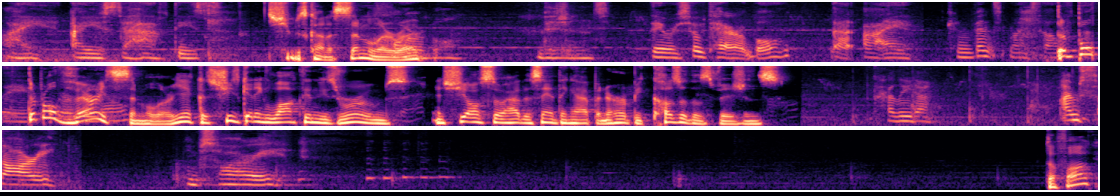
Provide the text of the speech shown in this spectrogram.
I I used to have these She was kind of similar, right? horrible visions. They were so terrible that I convinced myself They're both they they're both were very real. similar, yeah, because she's getting locked in these rooms, and she also had the same thing happen to her because of those visions. Carlita, I'm sorry. I'm sorry. The fuck?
